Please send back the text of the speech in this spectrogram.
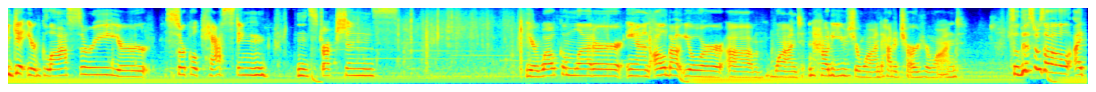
You get your glossary, your circle casting instructions, your welcome letter, and all about your um, wand and how to use your wand, how to charge your wand. So this was all, I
